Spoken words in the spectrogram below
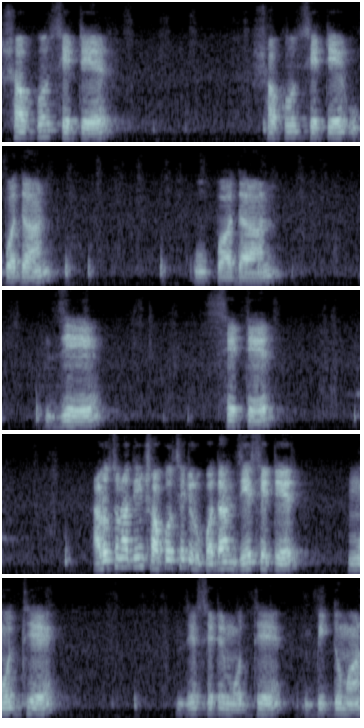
সকল সেটের সকল সেটের উপাদান উপাদান যে সেটের আলোচনাধীন সকল সেটের উপাদান যে সেটের মধ্যে, যে সেটের মধ্যে বিদ্যমান,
